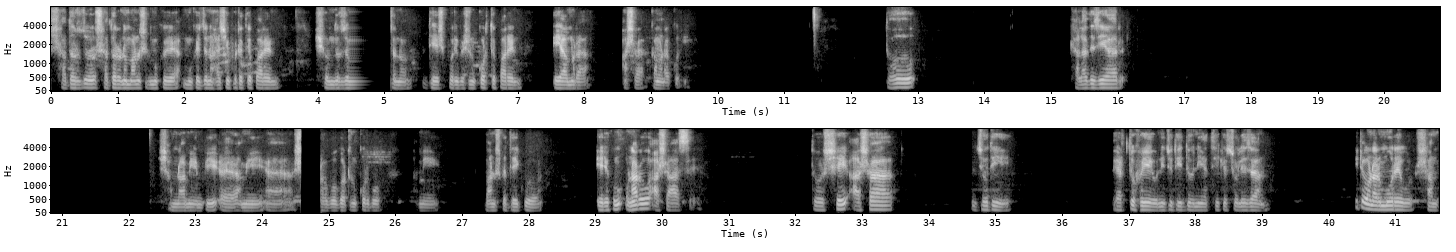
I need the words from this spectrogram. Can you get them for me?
সাধারণ সাধারণ মানুষের মুখে মুখে যেন হাসি ফোটাতে পারেন, সৌন্দর্য যেন দেশ পরিবেশন করতে পারেন এই আমরা আশা কামনা করি। তো, খালাদা জিয়ার সামনে আমি এমপি আমি হব গঠন করব, আমি মানুষকে দেখব এরকম ওনারও আশা আছে। তো সেই আশা যদি ব্যর্থ হয়ে উনি যদি দুনিয়া থেকে চলে যান, এটা ওনার মরেও শান্ত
